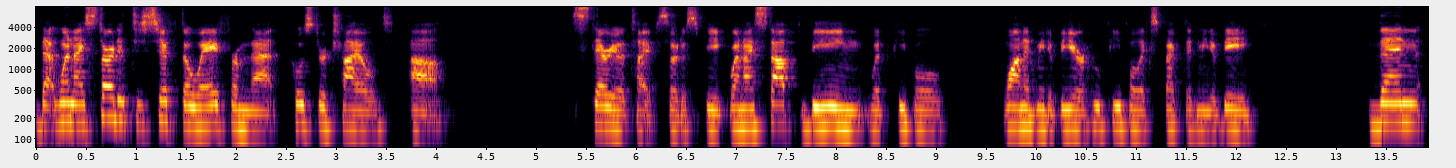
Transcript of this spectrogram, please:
that when I started to shift away from that poster child uh, stereotype, so to speak, when I stopped being what people wanted me to be or who people expected me to be, then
